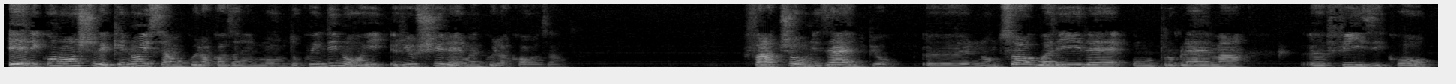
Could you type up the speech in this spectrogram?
e riconoscere che noi siamo quella cosa nel mondo, quindi noi riusciremo in quella cosa. Faccio un esempio, eh, non so guarire un problema eh, fisico,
